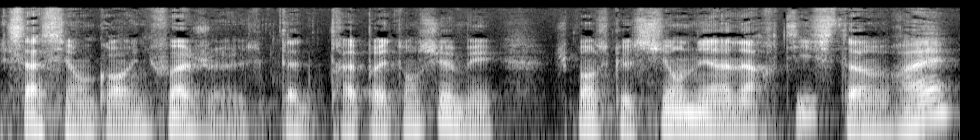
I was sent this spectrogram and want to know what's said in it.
ça c'est encore une fois, je, peut-être très prétentieux, mais je pense que si on est un artiste, un vrai,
